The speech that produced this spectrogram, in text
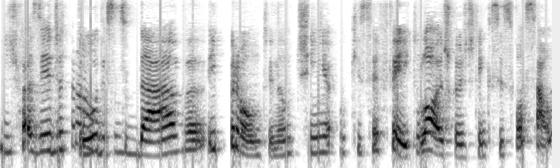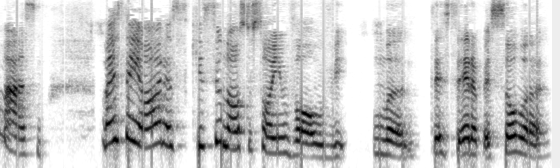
A gente fazia de pronto. tudo, estudava e pronto, e não tinha o que ser feito. Lógico, a gente tem que se esforçar ao máximo. Mas tem horas que se o nosso sonho envolve uma terceira pessoa,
